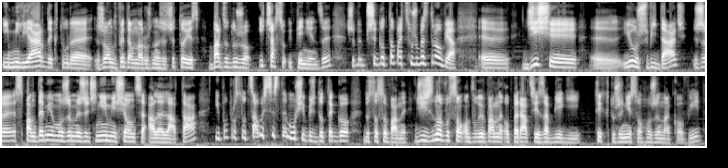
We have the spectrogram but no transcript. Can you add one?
i miliardy, które rząd wydał na różne rzeczy, to jest bardzo dużo i czasu, i pieniędzy, żeby przygotować służbę zdrowia. Y, Dziś y, y, już widać, że z pandemią możemy żyć nie miesiące, ale lata i po prostu cały system musi być do tego Dziś znowu są odwoływane operacje, zabiegi tych, którzy nie są chorzy na COVID.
